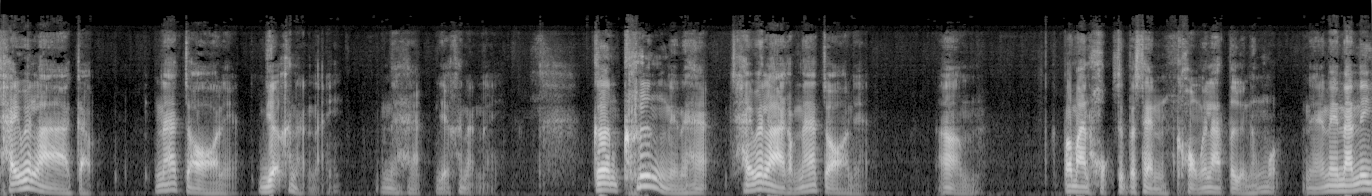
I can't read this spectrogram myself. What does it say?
ใช้เวลากับหน้าจอเนี่ยเยอะขนาดไหนนะฮะเยอะขนาดไหน เกินครึ่งเนี่ยนะฮะใช้เวลากับหน้าจอเนี่ยประมาณ 60%ของเวลาตื่นทั้งหมดนะในนั้นเนี่ย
